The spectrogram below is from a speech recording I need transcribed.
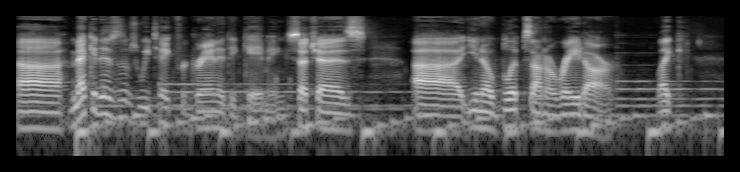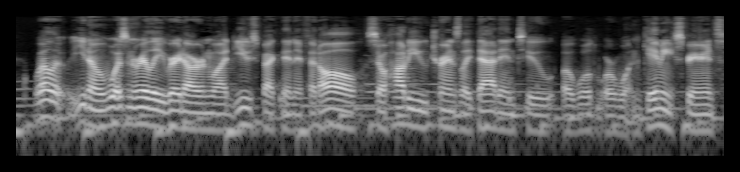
uh, mechanisms we take for granted in gaming, such as uh, you know blips on a radar, like. Well, it, you know, it wasn't really radar in wide use back then, if at all. So, how do you translate that into a World War One gaming experience?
